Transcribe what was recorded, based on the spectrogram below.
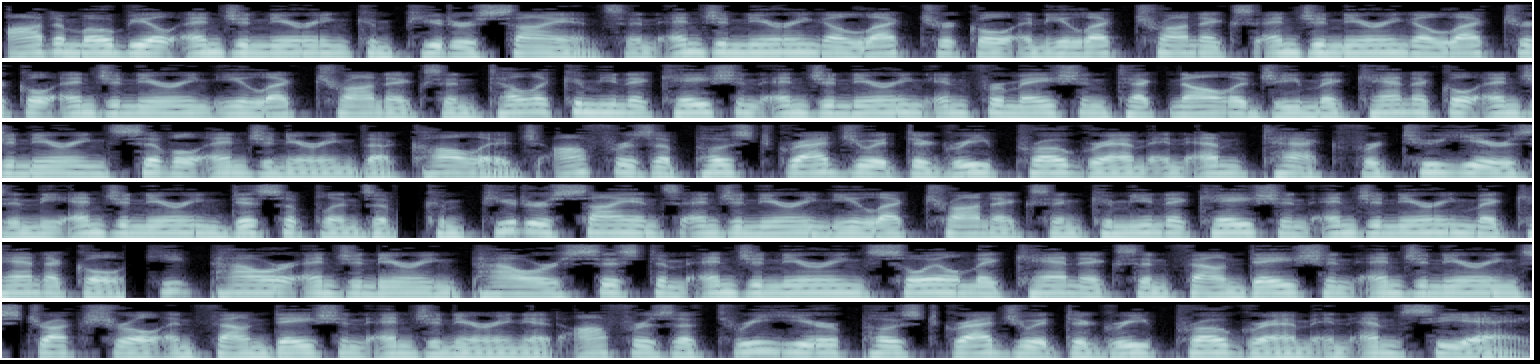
automobile engineering computer science and engineering electrical and electronics engineering electrical engineering electronics and telecommunication engineering information technology mechanical engineering civil engineering. The college offers a postgraduate degree program in M.Tech for two years in the engineering disciplines of, computer science engineering electronics and communication engineering mechanical mechanical, heat power engineering power system engineering soil mechanics and foundation engineering structural and foundation engineering It offers a three-year postgraduate degree program in MCA,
